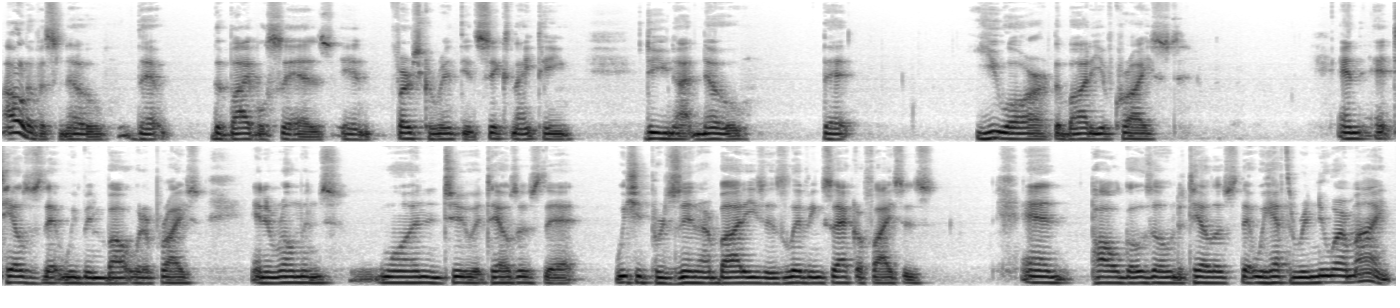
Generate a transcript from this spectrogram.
All of us know that the Bible says in 1 Corinthians 6:19, "Do you not know that you are the body of Christ?" And it tells us that we've been bought with a price. And in Romans 1 and 2, it tells us that we should present our bodies as living sacrifices. And Paul goes on to tell us that we have to renew our mind.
